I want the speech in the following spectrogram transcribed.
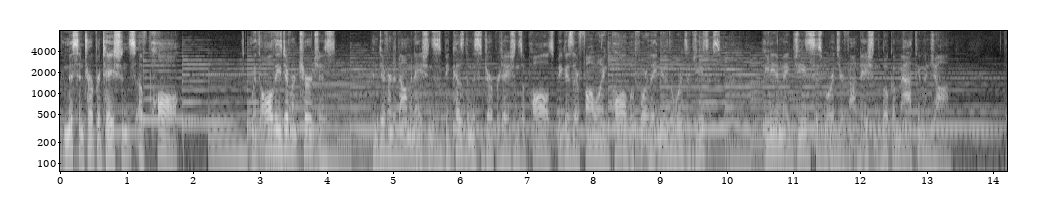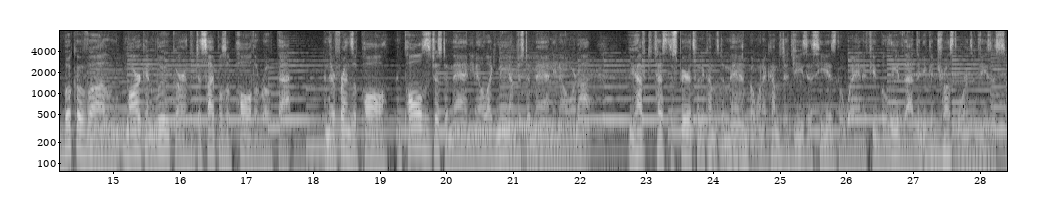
the misinterpretations of Paul with all these different churches and different denominations is because the misinterpretations of Paul. It's because they're following Paul before they knew the words of Jesus. You need to make Jesus' words your foundation, the book of Matthew and John. The book of uh, Mark and Luke are the disciples of Paul that wrote that, and they're friends of Paul. And Paul's just a man, you know, like me, I'm just a man, you know, we're not, you have to test the spirits when it comes to man, but when it comes to Jesus, he is the way. And if you believe that, then you can trust the words of Jesus so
